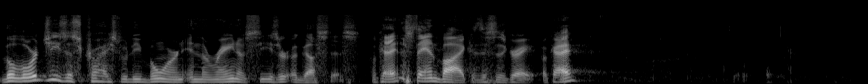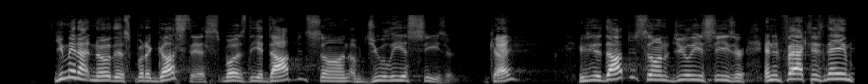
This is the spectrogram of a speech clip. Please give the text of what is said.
the Lord Jesus Christ would be born in the reign of Caesar Augustus. Okay? Stand by because this is great, okay? You may not know this, but Augustus was the adopted son of Julius Caesar, okay? He's the adopted son of Julius Caesar. And in fact, his name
